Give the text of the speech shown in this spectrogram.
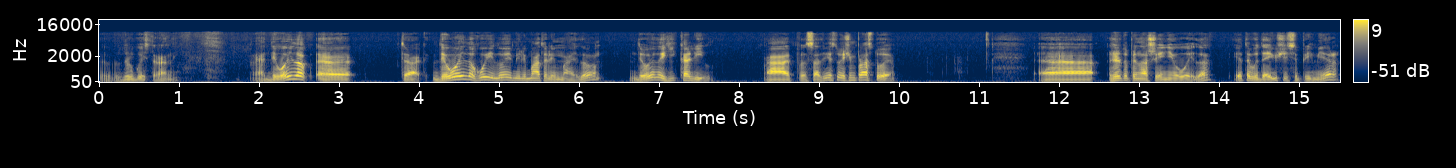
с другой стороны. Деойла, э, так, деойла гуилоя милиматули майло, деойла гикалил. А соответствие очень простое – Э, жертвоприношение Ойла – это выдающийся пример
